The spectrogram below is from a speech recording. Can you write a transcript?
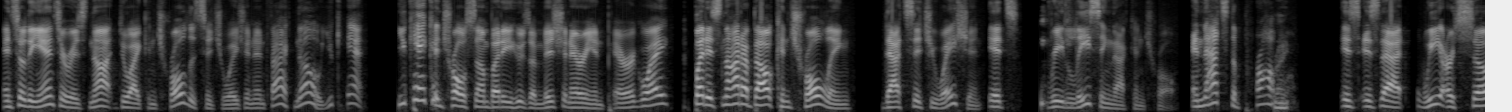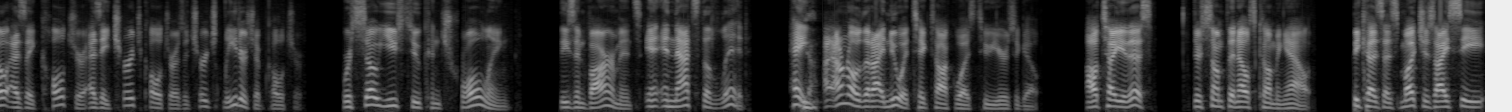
And so the answer is not do I control the situation? In fact, no, you can't. You can't control somebody who's a missionary in Paraguay, but it's not about controlling that situation. It's releasing that control. And that's the problem. Right. Is is that we are so as a culture, as a church culture, as a church leadership culture, we're so used to controlling these environments and, and that's the lid. Hey, Yeah. I don't know that I knew what TikTok was 2 years ago. I'll tell you this, there's something else coming out because as much as I see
